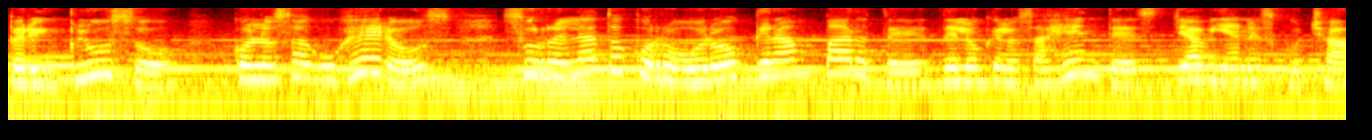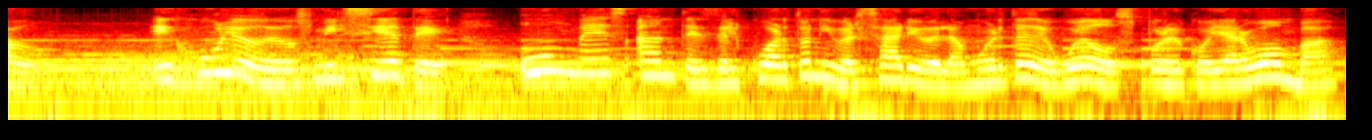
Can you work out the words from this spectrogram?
pero incluso con los agujeros, su relato corroboró gran parte de lo que los agentes ya habían escuchado. En julio de 2007, un mes antes del cuarto aniversario de la muerte de Wells por el collar bomba,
